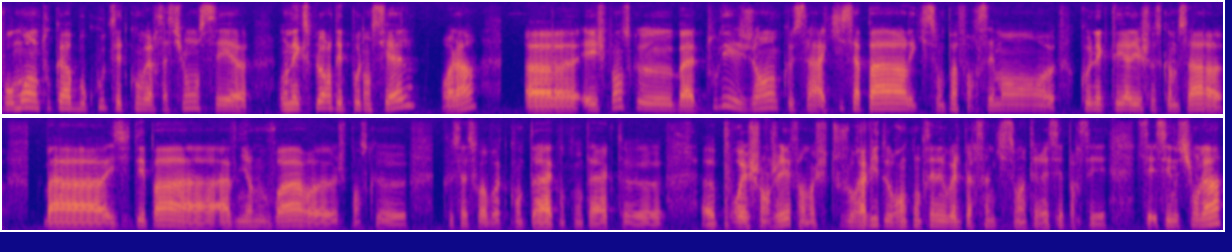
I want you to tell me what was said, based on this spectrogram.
pour moi, en tout cas, beaucoup de cette conversation, c'est on explore des potentiels, voilà. Euh, et je pense que bah, tous les gens que ça, à qui ça parle et qui sont pas forcément euh, connectés à des choses comme ça, euh, bah, n'hésitez pas à, venir nous voir. je pense que que ça soit votre contact, mon contact, pour échanger. Enfin, moi, je suis toujours ravi de rencontrer de nouvelles personnes qui sont intéressées par ces, ces, ces notions-là,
